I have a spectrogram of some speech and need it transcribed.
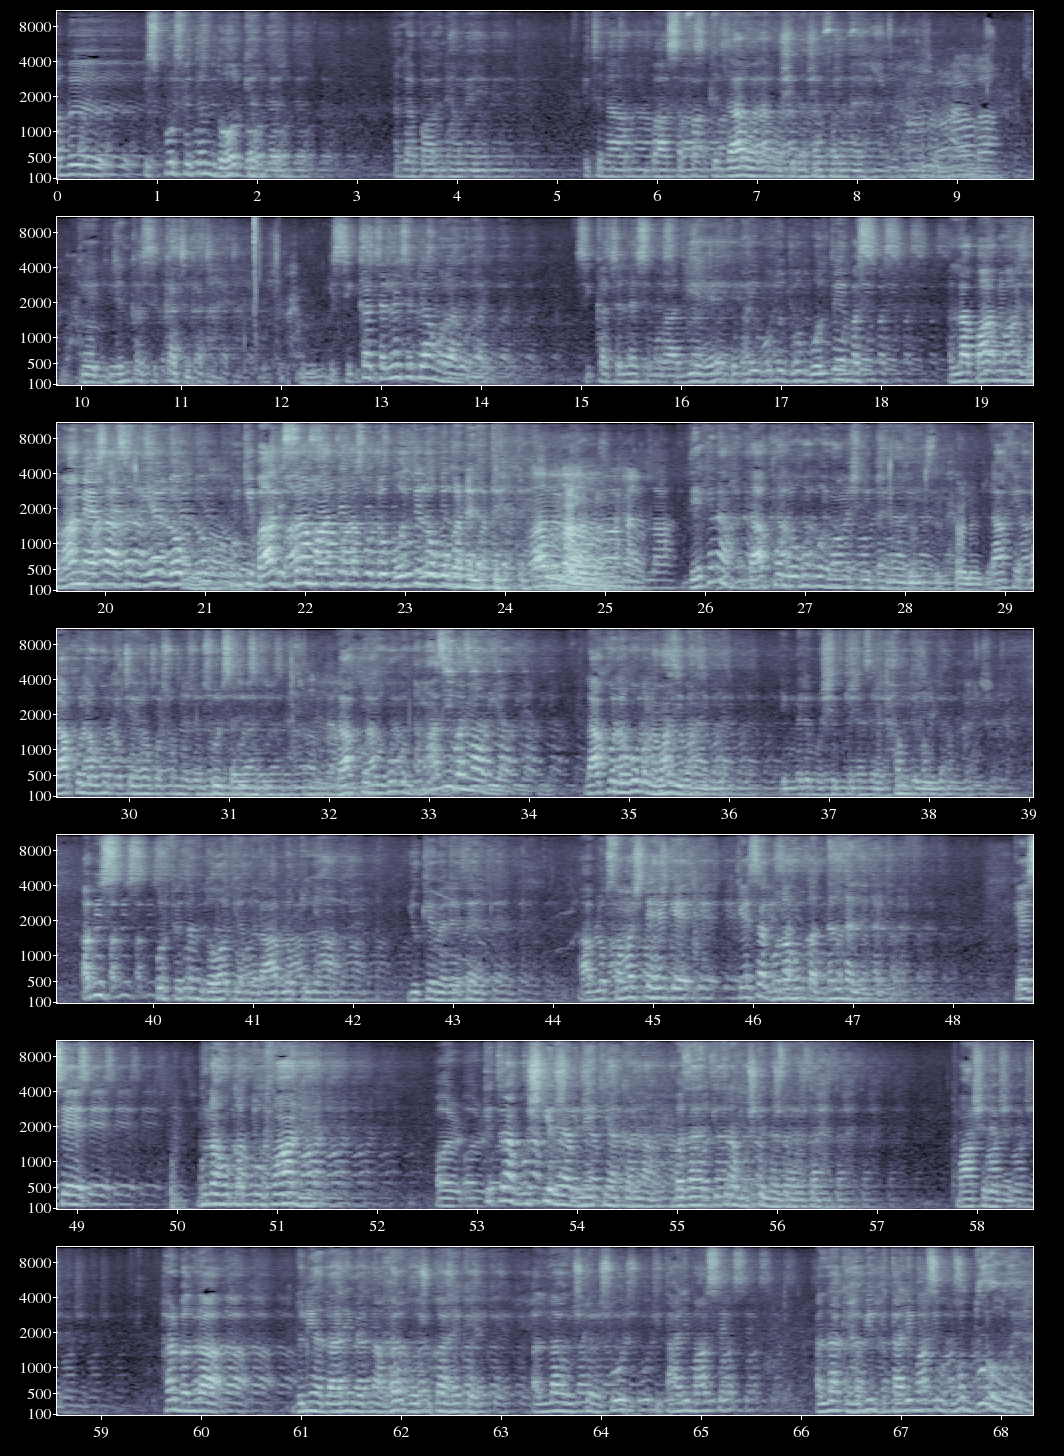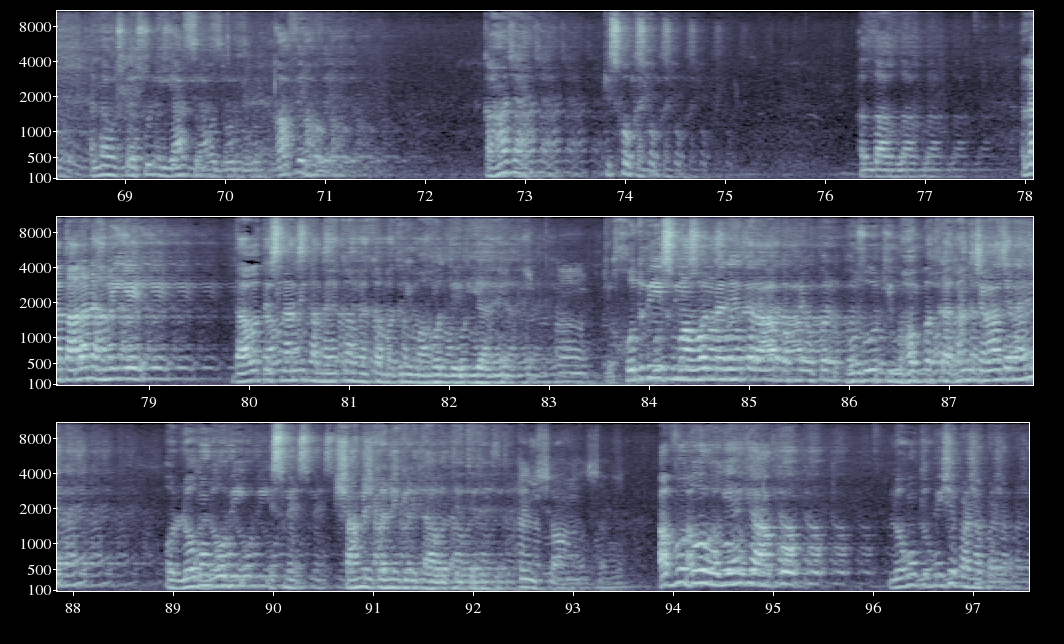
अब इस पुरफितन दौर के अंदर अल्लाह पाक ने हमें इतना बासफा किरदार वाला मुर्शिद अता फरमाया कि जिनका सिक्का चलता है। इस सिक्का चलने से क्या मुराद है भाई? सिक्का चलने से मुराद ये है कि भाई वो तो जो बोलते हैं बस अल्लाह पाक ने उनकी जबान में ऐसा असर दिया है लोग उनकी बात इस तरह मानते हैं, बस वो जो बोलते हैं, लोग वो करने लगते हैं। देखे ना, लाखों लोगों को इमाम शरीफ पहना दिया लाखे, लाखों लोगों के चेहरों पर सुनने रसूल सजा दिया लाखों लोगों को नमाजी बनवा दिया। लाखों लोगों को नमाजी बना दिया। ये मेरे मुर्शिद की नज़र, अल्हम्दुलिल्लाह। अब इस पुरफितन दौर के अंदर आप लोग तो यहाँ यूके में रहते हैं। आप लोग समझते हैं कि कैसा गुनाहों का दलदल है। कैसे गुनाहों का तूफ़ान है। और कितना मुश्किल है अब नेकियाँ करना, बाज़ार कितना मुश्किल नज़र आता है। माशरे में हर बंदा दुनियादारी में इतना गर्क हो चुका है कि अल्लाह और उसके रसूल की तालीमात से, अल्लाह के हबीब की तालीमात से बहुत दूर हो गए। अल्लाह उसके रसूल की याद से बहुत दूर हो गए। काफिर हो गए। कहाँ जाए? किसको कहें? अल्लाह। अल्लाह ताला ने हमें ये दावत इस्लामी का महका महका मदनी माहौल दे दिया है कि खुद भी इस माहौल में रहकर आप अपने ऊपर हुजूर की मोहब्बत का रंग चढ़ाते रहे और लोगों को भी इसमें शामिल करने के लिए दावत देते रहे। अब वो दौर हो गया है कि आपको लोगों के पीछे पड़ना पड़ेगा।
